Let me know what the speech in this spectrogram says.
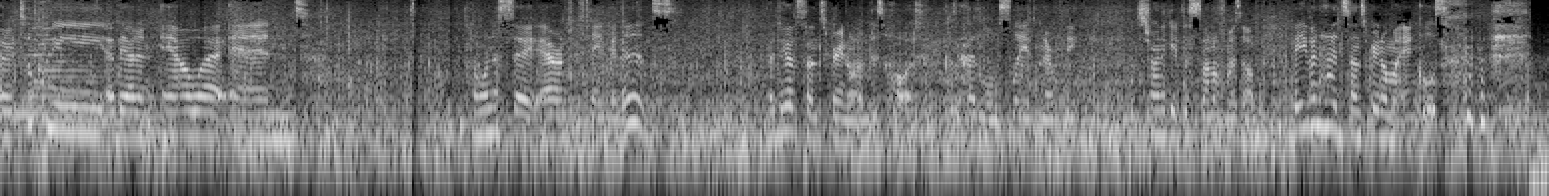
So it took me about an hour and I want to say hour and 15 minutes. I do have sunscreen on, I'm just hot because I had long sleeves and everything. I was trying to get the sun off myself. I even had sunscreen on my ankles.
